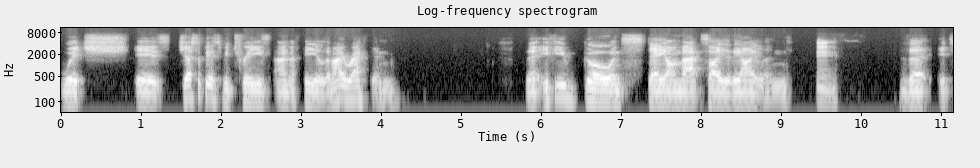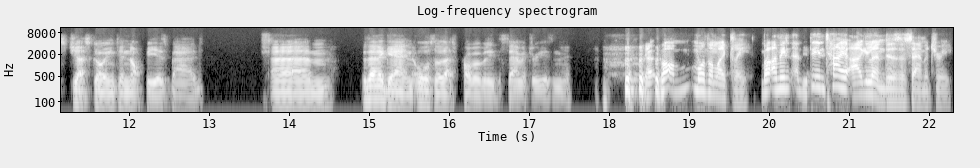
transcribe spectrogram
which is just appears to be trees and a field. And I reckon that if you go and stay on that side of the island, Mm. that it's just going to not be as bad. Um, but then again, also that's probably the cemetery, isn't it? Yeah, more, more than likely. But I mean, Yeah. the entire island is a cemetery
